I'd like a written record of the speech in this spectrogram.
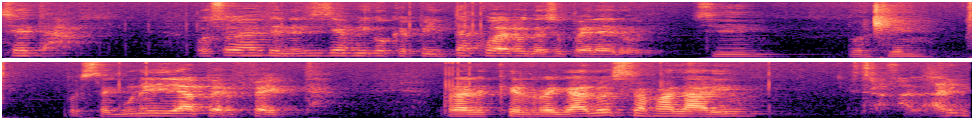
Z, vos todavía tenés ese amigo que pinta cuadros de superhéroe. Sí, ¿por qué? Pues tengo una idea perfecta. Para el que el regalo estrafalario. ¿Estrafalario?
